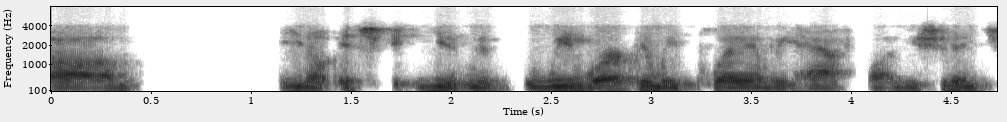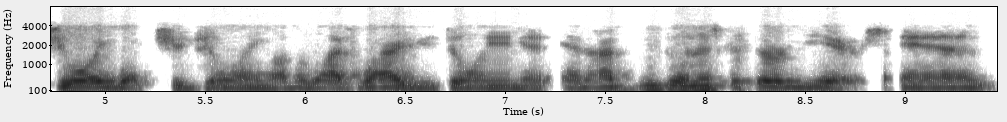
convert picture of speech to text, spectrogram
um, you know, it's you, we work and we play and we have fun. You should enjoy what you're doing. Otherwise, why are you doing it? And I've been doing this for 30 years, and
